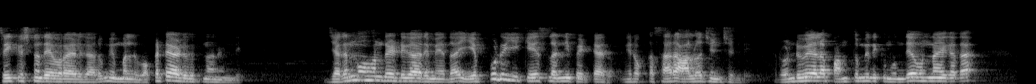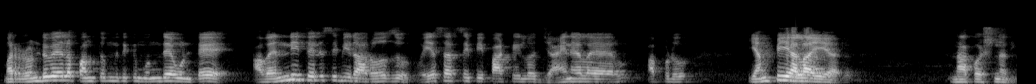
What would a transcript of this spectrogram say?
శ్రీకృష్ణదేవరాయలు గారు మిమ్మల్ని ఒకటే అడుగుతున్నానండి. జగన్మోహన్ రెడ్డి గారి మీద ఎప్పుడు ఈ కేసులన్నీ పెట్టారు? మీరు ఒక్కసారి ఆలోచించండి. రెండు వేల పంతొమ్మిదికి ముందే ఉన్నాయి కదా. మరి రెండు వేల పంతొమ్మిదికి ముందే ఉంటే అవన్నీ తెలిసి మీరు ఆ రోజు వైఎస్ఆర్సీపీ పార్టీలో జాయిన్ ఎలా అయ్యారు. అప్పుడు ఎంపీ ఎలా అయ్యారు? నా క్వశ్చన్ అది.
